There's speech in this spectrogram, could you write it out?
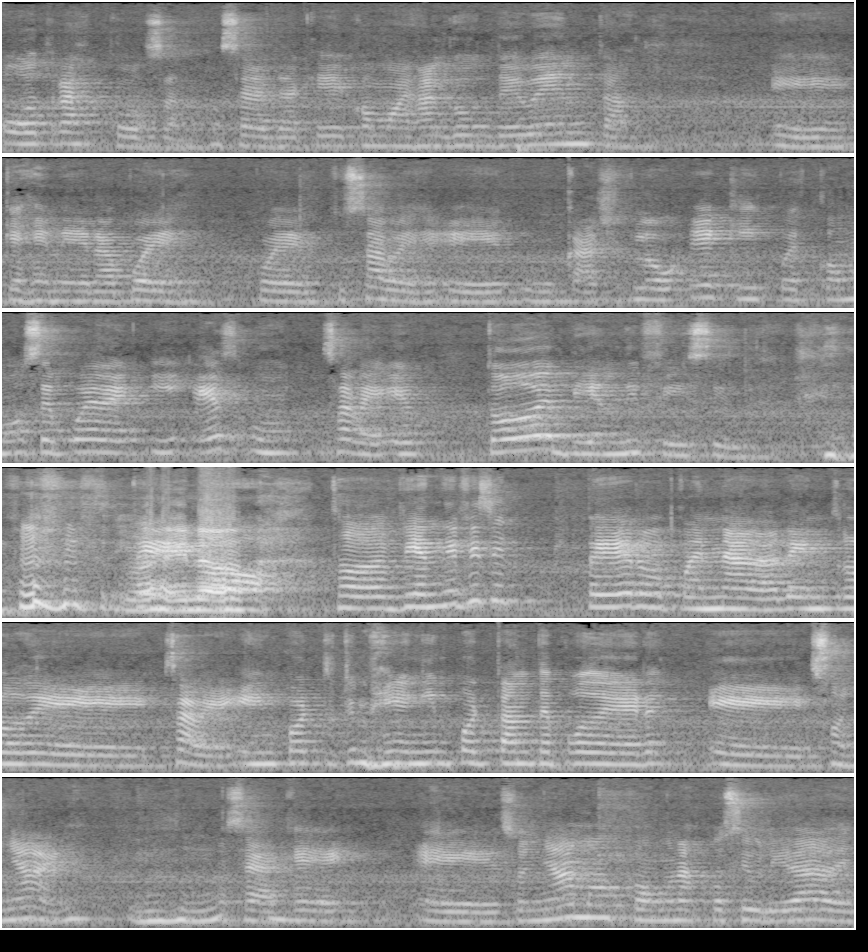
otras cosas? O sea, ya que como es algo de venta eh, que genera, pues, pues tú sabes, eh, un cash flow X, pues cómo se puede, y es un, ¿sabes? todo es bien difícil. pero, todo es bien difícil, pero pues nada, dentro de, ¿sabes? Es bien importante poder eh, soñar, o sea que eh, soñamos con unas posibilidades.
